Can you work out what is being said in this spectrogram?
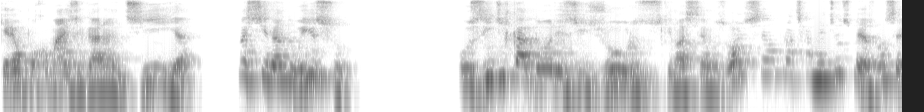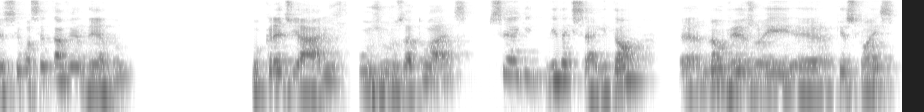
querer um pouco mais de garantia, mas, tirando isso, os indicadores de juros que nós temos hoje são praticamente os mesmos. Ou seja, se você está vendendo no crediário com juros atuais, segue, vida que segue. Então, é, não vejo aí é, questões.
